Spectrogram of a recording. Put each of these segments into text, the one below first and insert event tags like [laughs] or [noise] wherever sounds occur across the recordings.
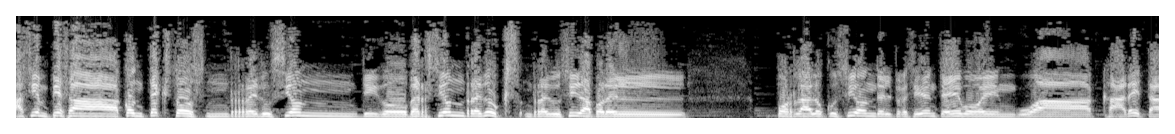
Así empieza Contextos, reducción, digo, versión Redux, reducida por el por la locución del presidente Evo en Guacareta,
